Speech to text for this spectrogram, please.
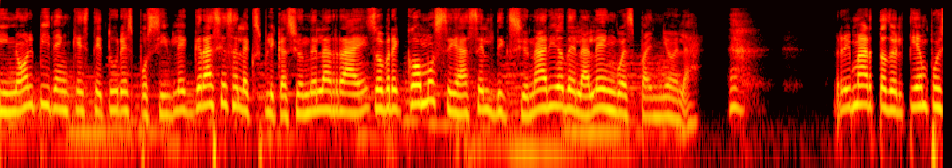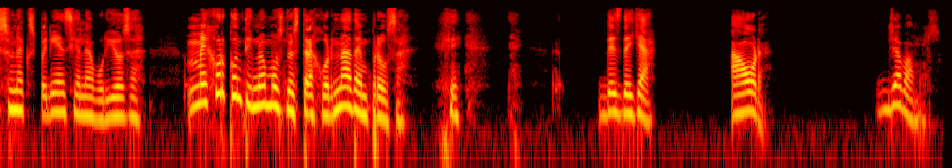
Y no olviden que este tour es posible gracias a la explicación de la RAE sobre cómo se hace el diccionario de la lengua española. Rimar todo el tiempo es una experiencia laboriosa. Mejor continuemos nuestra jornada en prosa. Desde ya. Ahora. Ya vamos.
